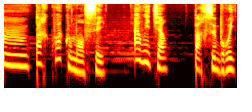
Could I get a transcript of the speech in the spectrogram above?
Hum, par quoi commencer? Ah oui, tiens, par ce bruit.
